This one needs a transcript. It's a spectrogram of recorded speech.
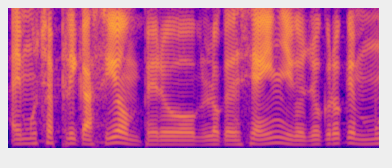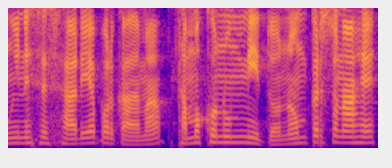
hay mucha explicación, pero lo que decía Íñigo, yo creo que es muy necesaria porque además estamos con un mito, no un personaje,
